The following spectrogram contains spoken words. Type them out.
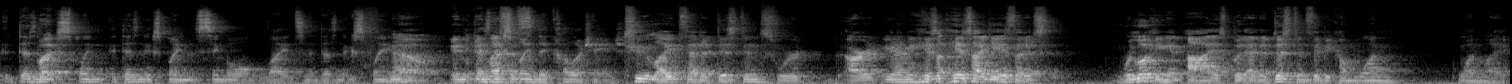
It doesn't But- explain. It doesn't explain the single lights, and it doesn't explain. No, it doesn't explain the color change. two lights at a distance were are you know what I mean his his idea is that it's we're looking at eyes, but at a distance they become one one light.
